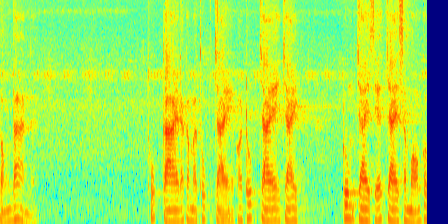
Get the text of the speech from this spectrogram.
สองด้านเลยทุกข์กายแล้วก็มาทุกข์ใจ พอทุกข์ใจใจกลุ้มใจเสียใจสมองก็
